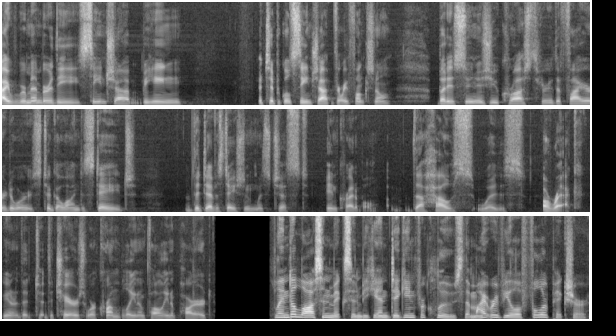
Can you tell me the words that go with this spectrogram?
I remember the scene shop being a typical scene shop, very functional, but as soon as you crossed through the fire doors to go onto stage, the devastation was just incredible. The house was a wreck. You know, the, the chairs were crumbling and falling apart. Linda Lawson Mixon began digging for clues that might reveal a fuller picture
